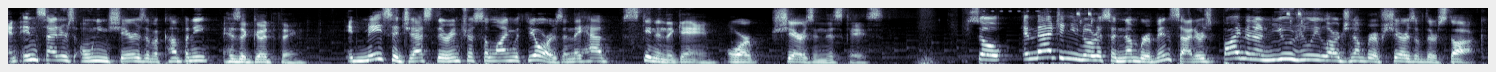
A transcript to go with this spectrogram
And insiders owning shares of a company is a good thing. It may suggest their interests align with yours and they have skin in the game, or shares in this case. So imagine you notice a number of insiders buying an unusually large number of shares of their stock.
